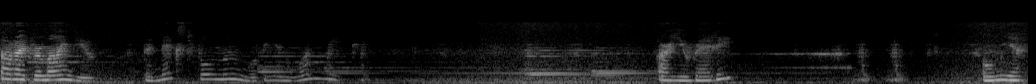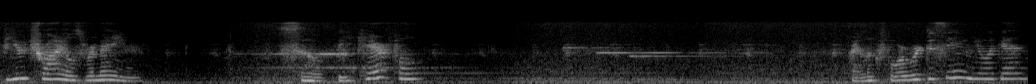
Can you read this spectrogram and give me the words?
Thought I'd remind you. The next full moon will be in one week. Are you ready? Only a few trials remain. So be careful. I look forward to seeing you again.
